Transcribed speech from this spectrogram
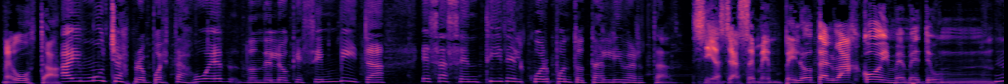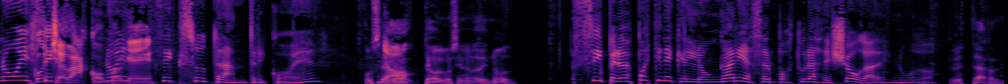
Me gusta. Hay muchas propuestas web donde lo que se invita es a sentir el cuerpo en total libertad. Sí, o sea, se me empelota el vasco y me mete un. No es, Escuche, vasco, no porque. es sexo trántrico, ¿eh? O sea, No. tengo, tengo que cocinar desnudo. Sí, pero después tiene que elongar y hacer posturas de yoga desnudo. Pero es tarde.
